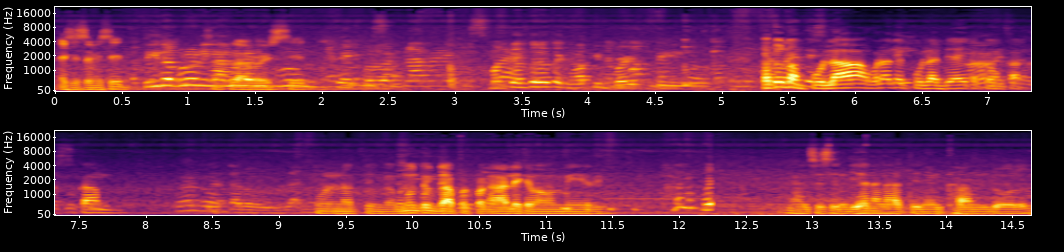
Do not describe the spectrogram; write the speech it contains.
Ay, sesame seed. Na bro, ning ano na Sunflower seed. Magkanto na tag happy birthday. Katong ang pula. Wala tayong pula di ay katong scam. Muna natin. Muntong dapat pang-alay kay Mama Mary. Yan, sisindihan na natin yung candle.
